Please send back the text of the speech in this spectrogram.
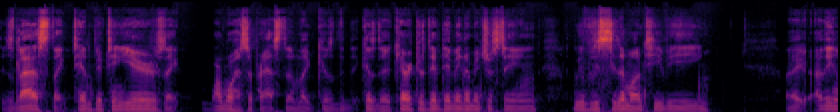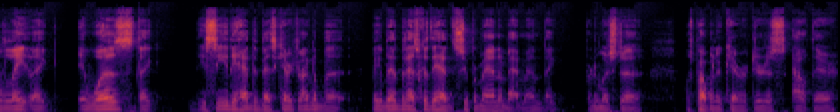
this last like 10, 15 years, like Marvel has surpassed them. Like because because the characters they they made them interesting. We've seen them on TV. Like I think late like it was like DC they had the best character lineup, but but, but that's because they had Superman and Batman, like pretty much the most popular characters out there.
